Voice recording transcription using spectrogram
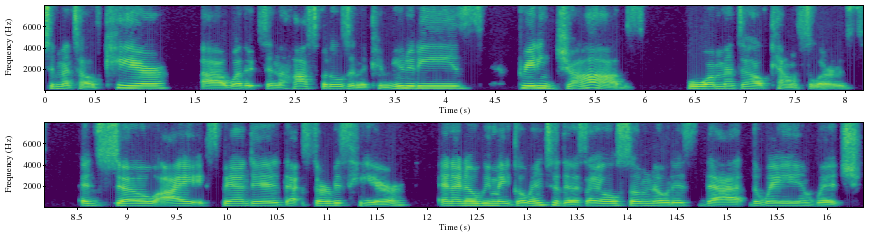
to mental health care, uh, whether it's in the hospitals, in the communities, creating jobs for mental health counselors. And so I expanded that service here. And I know we may go into this. I also noticed that the way in which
